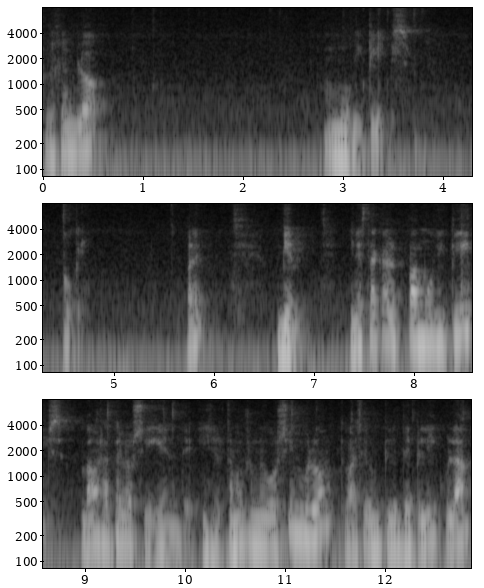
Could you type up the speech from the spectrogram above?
por ejemplo, Movie Clips. Ok. ¿Vale? Bien. Y en esta capa Movie Clips vamos a hacer lo siguiente. Insertamos un nuevo símbolo, que va a ser un clip de película,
